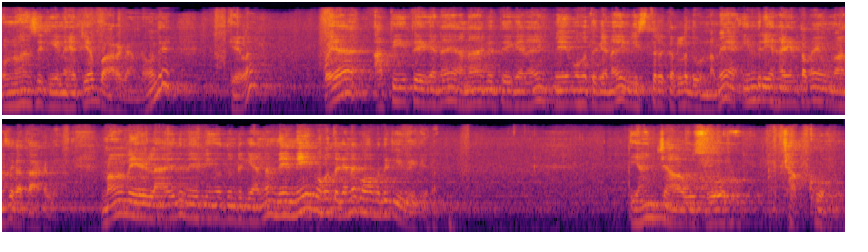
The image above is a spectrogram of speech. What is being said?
උන්වහන්සේ කියන හැටියක් බාර ගන්න. හොඳේ? කියලා. ඔය අතීතය ගැනයි අනාගතය ගැනයි මේ මොහොත ගැනයි විස්තර කරලා දුන්නා. මේ ඉන්ද්‍රිය හයෙන් තමයි උන්වහන්සේ කතා කළේ. මම මේ වෙලාවේදී මේ පින්වතුන්ට කියන්නම් මේ මේ මොහොත ගැන කොහොමද කිව්වේ කියලා. යංචාවසෝ චක්කෝ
